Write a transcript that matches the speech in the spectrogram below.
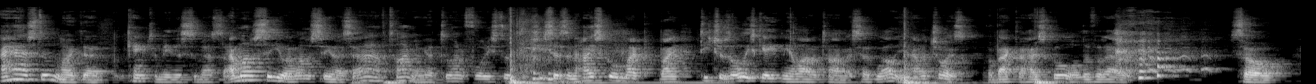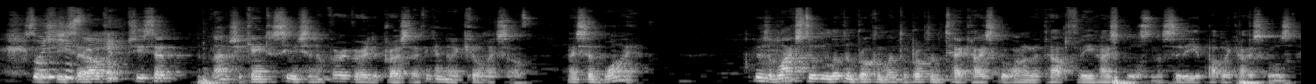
I had a student like that came to me this semester. I want to see you. I want to see you. I said, I don't have time. I've got 240 students. She says, in high school, my, my teachers always gave me a lot of time. I said, well, you have a choice. Go back to high school or live without it. so, so she she said, say? okay. She said, no, she came to see me. She said, I'm very, very depressed. I think I'm going to kill myself. I said, why? He was a black student, lived in Brooklyn, went to Brooklyn Tech High School, one of the top three high schools in the city of public high schools.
